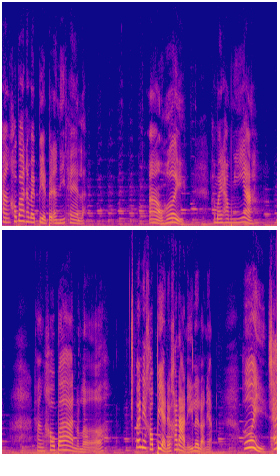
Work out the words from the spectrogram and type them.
ทางเข้าบ้านทำไมเปลี่ยนเป็นอันนี้แทนล่ะ อ้าว เฮ้ยทำไมทำงี้อะ ทางเข้าบ้านเหรอเฮ้ยนี่เขาเปลี่ยนได้ขนาดนี้เลยเหรอเนี่ย เฮ้ย ใช่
